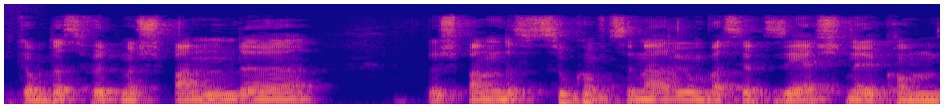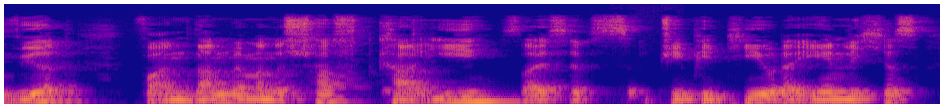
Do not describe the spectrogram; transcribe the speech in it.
Ich glaube, das wird eine spannende, ein spannendes Zukunftsszenario, was jetzt sehr schnell kommen wird. Vor allem dann, wenn man es schafft, KI, sei es jetzt GPT oder ähnliches,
